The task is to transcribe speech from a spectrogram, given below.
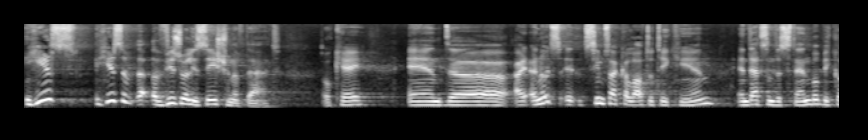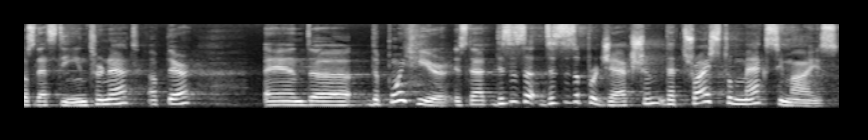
here's, here's a, a visualization of that, okay? And uh, I, I, know it seems like a lot to take in, and that's understandable because that's the internet up there. And uh, the point here is that this is, a, this is a projection that tries to maximize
